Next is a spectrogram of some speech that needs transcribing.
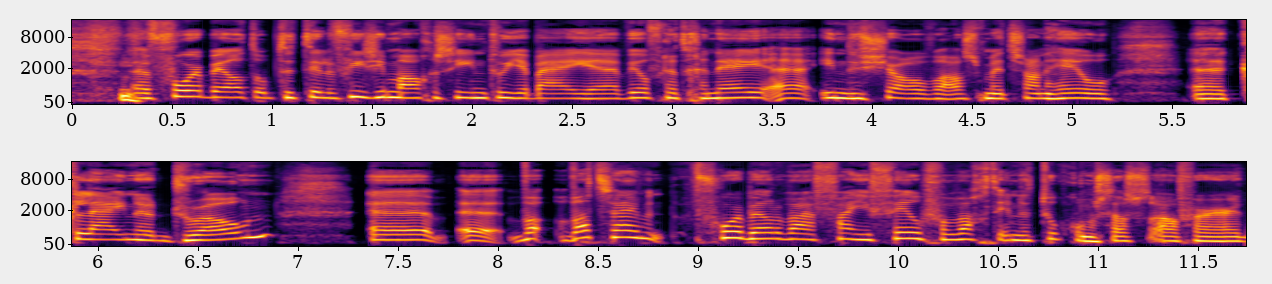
voorbeeld op de televisie mogen zien toen je bij Wilfred Gené in de show was met zo'n heel eh, kleine drone. Eh, eh, wa- wat zijn voorbeelden waarvan je veel verwacht in de toekomst als het over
